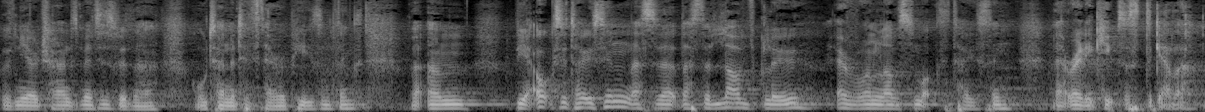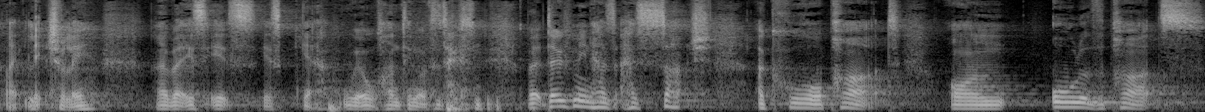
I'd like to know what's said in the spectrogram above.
with neurotransmitters, with uh, alternative therapies and things. But, um, but yeah, oxytocin, that's the, that's the love glue. Everyone loves some oxytocin. That really keeps us together, like literally. Uh, but it's, it's, it's, yeah, we're all hunting oxytocin. But dopamine has, has such a core part on all of the parts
